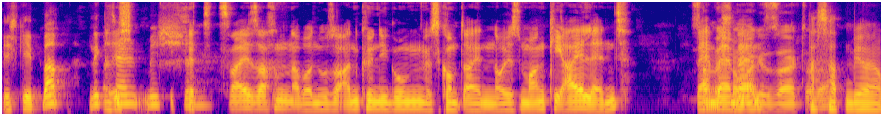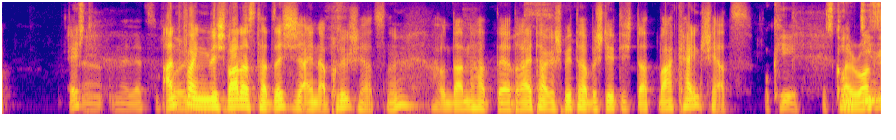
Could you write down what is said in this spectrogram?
ich gebe ab. Nick Also ich- hält mich. Ich hätte zwei Sachen, aber nur so Ankündigungen. Es kommt ein neues Monkey Island. Das haben Bam, wir bam, schon mal bam. gesagt, oder? Das hatten wir ja. Echt? ja, in der letzten Folge. Anfänglich war das tatsächlich ein Aprilscherz, ne? Und dann hat der drei Tage später bestätigt, das war kein Scherz. Okay. Es Weil kommt Ron dieses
